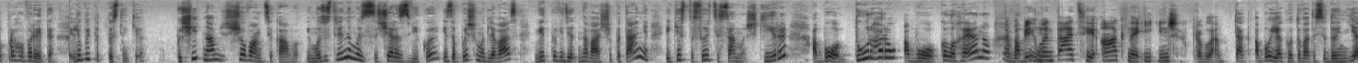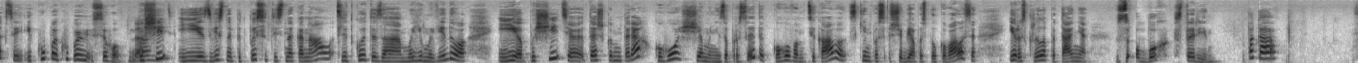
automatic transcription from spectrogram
проговорити. Любі підписники. Пишіть нам, що вам цікаво, і ми зустрінемось ще раз з вікою і запишемо для вас відповіді на ваші питання, які стосуються саме шкіри, або тургару, або колагену, Або пігментації, акне і інших проблем. так, або як готуватися до ін'єкцій, і купа, купа всього. Да. Пишіть і, звісно, підписуйтесь на канал, слідкуйте за моїми відео і пишіть е, теж в коментарях, кого ще мені запросити, кого вам цікаво, з ким щоб я поспілкувалася і розкрила питання з обох сторін. Пока!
